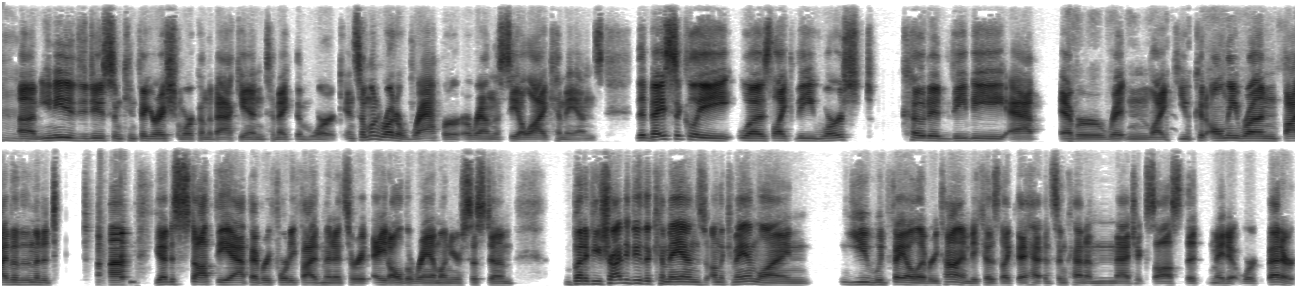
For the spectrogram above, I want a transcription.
Mm-hmm. Um, you needed to do some configuration work on the back end to make them work. And someone wrote a wrapper around the CLI commands that basically was like the worst coded VB app ever written. Like you could only run five of them at a time. You had to stop the app every 45 minutes or it ate all the RAM on your system. But if you tried to do the commands on the command line, you would fail every time because like they had some kind of magic sauce that made it work better.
